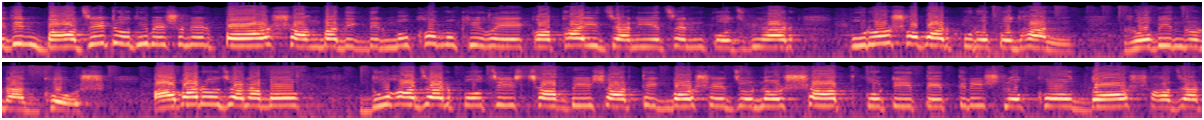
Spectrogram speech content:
এদিন বাজেট অধিবেশনের পর সাংবাদিকদের মুখোমুখি হয়ে কথাই জানিয়েছেন কোচবিহার পুরসভার পুরপ্রধান রবীন্দ্রনাথ ঘোষ। আবারও জানাব দু হাজার পঁচিশ, ছাব্বিশ আর্থিক বর্ষের জন্য সাত কোটি তেত্রিশ লক্ষ দশ হাজার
